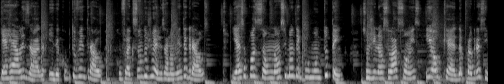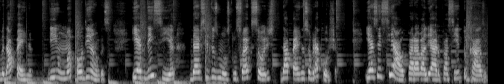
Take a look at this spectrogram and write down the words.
que é realizada em decúbito ventral com flexão dos joelhos a 90 graus e essa posição não se mantém por muito tempo, surgindo oscilações e ou queda progressiva da perna, de uma ou de ambas, e evidencia déficit dos músculos flexores da perna sobre a coxa. E é essencial para avaliar o paciente do caso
